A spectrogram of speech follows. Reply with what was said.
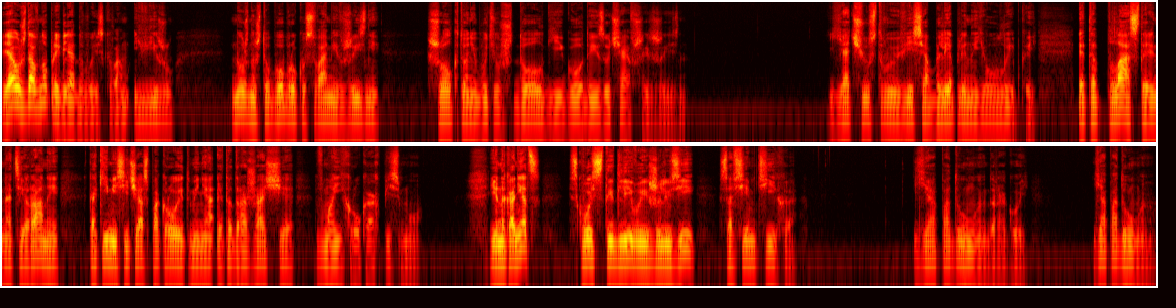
Я уж давно приглядываюсь к вам и вижу, нужно, чтобы об руку с вами в жизни шел кто-нибудь уж долгие годы изучавший жизнь. Я чувствую весь облеплен ее улыбкой. Это пластырь на те раны, какими сейчас покроет меня это дрожащее в моих руках письмо. И, наконец, сквозь стыдливые жалюзи совсем тихо. Я подумаю, дорогой, я подумаю.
